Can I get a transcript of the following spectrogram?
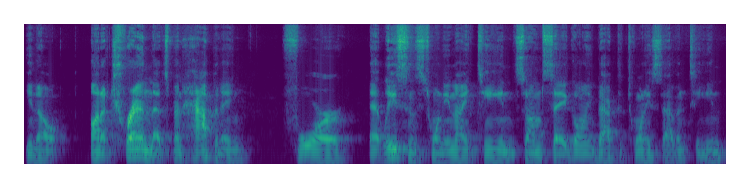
you know on a trend that's been happening for at least since 2019 some say going back to 2017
